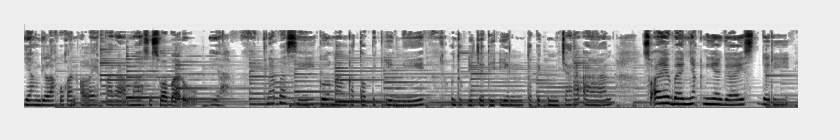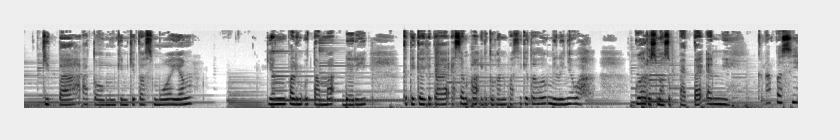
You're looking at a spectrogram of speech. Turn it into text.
yang dilakukan oleh para mahasiswa baru. Ya, kenapa sih gue ngangkat topik ini untuk dijadiin topik pembicaraan? Soalnya banyak nih ya guys dari kita atau mungkin kita semua yang yang paling utama dari ketika kita SMA gitu kan pasti kita tuh milihnya wah gue harus masuk PTN nih kenapa sih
